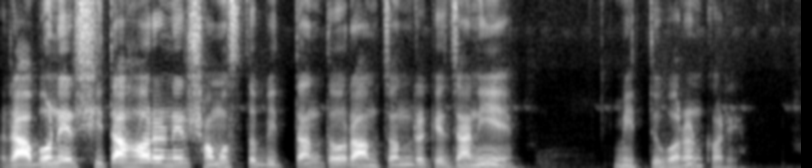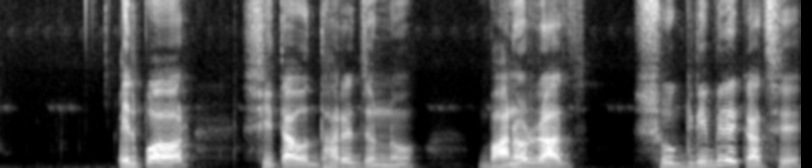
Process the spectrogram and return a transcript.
রাবণের সীতাহরণের সমস্ত বৃত্তান্ত রামচন্দ্রকে জানিয়ে মৃত্যুবরণ করে। এরপর সীতা উদ্ধারের জন্য বানররাজ সুগ্রীবের কাছে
